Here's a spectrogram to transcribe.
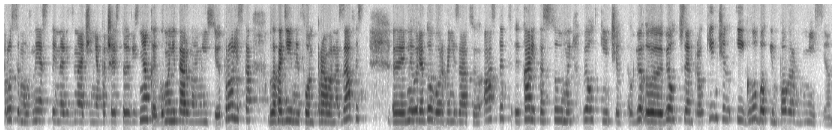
просимо внести на відзначення почестої візняки гуманітарну місію Проліска, благодійний фонд право на захист, е, неурядову організацію Астет, е, Caritas Суми, World, Central Kitchen і Global Empower Mission.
